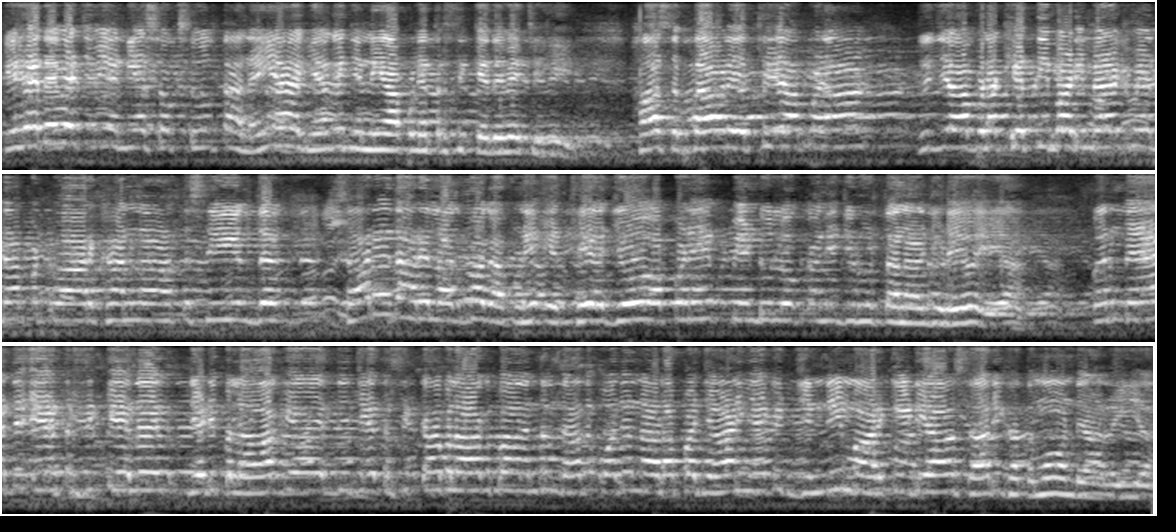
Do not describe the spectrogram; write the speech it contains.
ਕਿਸੇ ਦੇ ਵਿੱਚ ਵੀ ਇੰਨੀਆਂ ਸੁੱਖ ਸਹੂਲਤਾਂ ਨਹੀਂ ਹੈਗੀਆਂ ਕਿ ਜਿੰਨੀਆਂ ਆਪਣੇ ਤਰਸਿੱਕੇ ਦੇ ਵਿੱਚ ਹੀ। ਹਸਪਤਾਲ ਇੱਥੇ ਆਪਣਾ ਦੂਜਾ ਆਪਣਾ ਖੇਤੀਬਾੜੀ ਮਹਿਕਮੇ ਦਾ ਪਟਵਾਰਖਾਨਾ ਤਹਿਸੀਲ ਦਾ ਸਾਰੇ ادارے ਲਗਭਗ ਆਪਣੇ ਇੱਥੇ ਆ, ਜੋ ਆਪਣੇ ਪਿੰਡੂ ਲੋਕਾਂ ਦੀਆਂ ਜ਼ਰੂਰਤਾਂ ਨਾਲ ਜੁੜੇ ਹੋਏ ਆ ਪਰ ਮੈਂ ਤੇ ਇਹ ਤਰਸਿੱਕੇ ਦੇ ਜਿਹੜੀ ਬਲਾਕ ਆ ਇਹ ਜੇ ਤਰਸਿੱਕਾ ਬਲਾਕ ਬੰਦ ਹੁੰਦਾ ਤਾਂ ਉਹਦੇ ਨਾਲ ਆਪਾਂ ਜਾਣੀਏ ਕਿ ਜਿੰਨੀ ਮਾਰਕੀਟ ਆ ਸਾਰੀ ਖਤਮ ਹੋਣ ਜਾ ਰਹੀ ਆ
